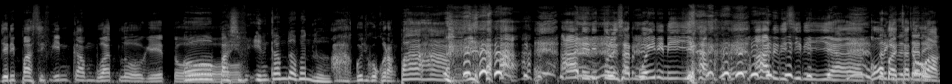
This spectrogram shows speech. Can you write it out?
jadi pasif income buat lo gitu. Oh, passive income tuh apaan lu? Ah, gue juga kurang paham. Iya. ada di tulisan gue ini nih. Iya. Ada di sini. Iya. Gue baca doang.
